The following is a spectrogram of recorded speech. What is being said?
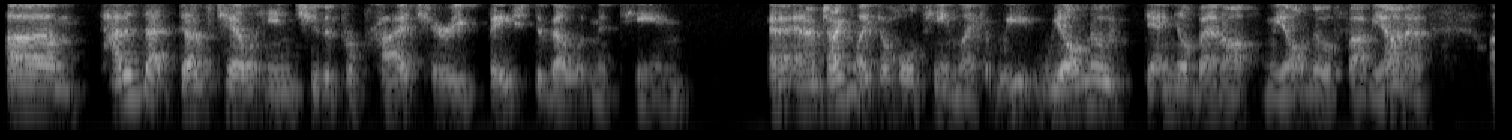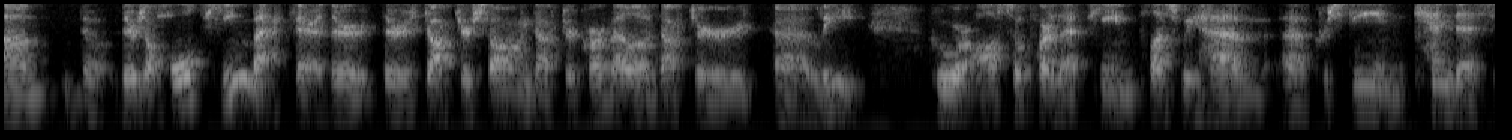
Um, how does that dovetail into the proprietary base development team? And, and, I'm talking like the whole team. Like we we all know Daniel Banov, and we all know Fabiana. Um, the, there's a whole team back there. There there's Dr. Song, Dr. Carvello, Dr. Uh, Lee, who are also part of that team. Plus we have uh, Christine, Kendis,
